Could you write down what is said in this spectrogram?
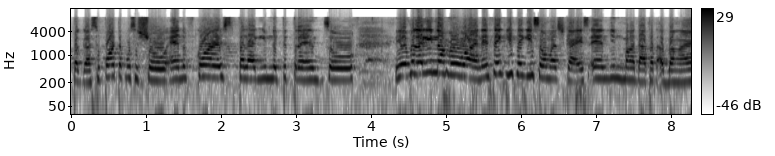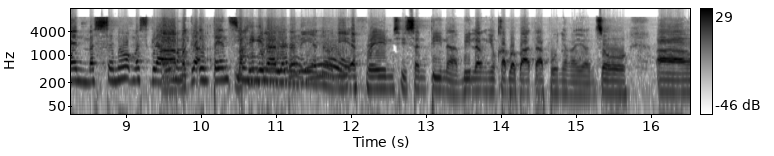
pag-suporta po sa show and of course, palaging nagtitrend. So, yun, palaging number one. And thank you, thank you so much guys. And yung mga dapat abangan, mas ano, mas grabe, Ah, mga intense yung makikilala na ni, ano, ni Efrain si Santina bilang yung kababata po niya ngayon. So, uh,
